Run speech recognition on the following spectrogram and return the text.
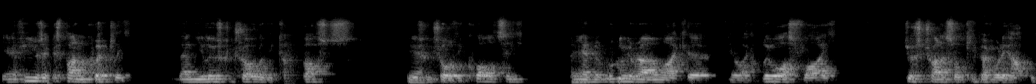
you know, if you just expand quickly, then you lose control of your costs, you lose Yeah. control of your quality, and you end up running around like a you know like a blue horse fly, just trying to sort of keep everybody happy.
